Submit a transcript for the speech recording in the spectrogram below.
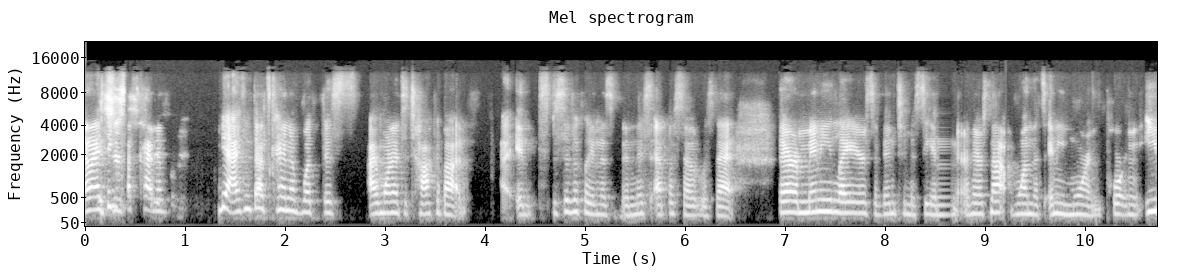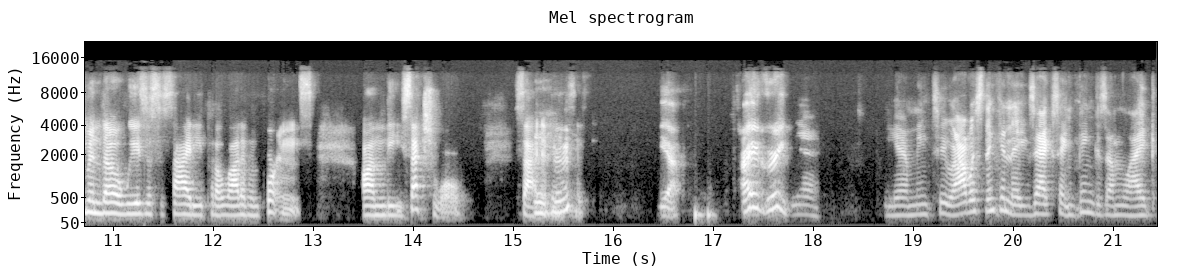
And I it's think that's kind different. of yeah, I think that's kind of what this I wanted to talk about uh, in, specifically in this in this episode was that there are many layers of intimacy and, and there's not one that's any more important, even though we as a society put a lot of importance on the sexual side mm-hmm. of it. Yeah, I agree. Yeah. Yeah, me too. I was thinking the exact same thing because I'm like,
